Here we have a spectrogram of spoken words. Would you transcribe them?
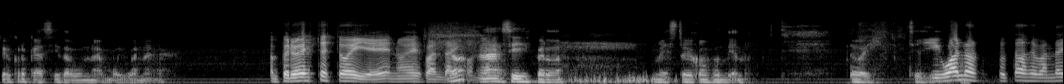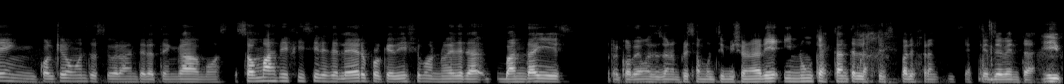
yo creo que ha sido una muy buena. Pero esto estoy, ¿eh? No es Bandai. Ah, sí, perdón me estoy confundiendo. Igual los resultados de Bandai en cualquier momento seguramente lo tengamos. Son más difíciles de leer porque Digimon no es de la. Bandai es, recordemos, es una empresa multimillonaria y nunca está entre las principales franquicias que de venta. Y eh,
